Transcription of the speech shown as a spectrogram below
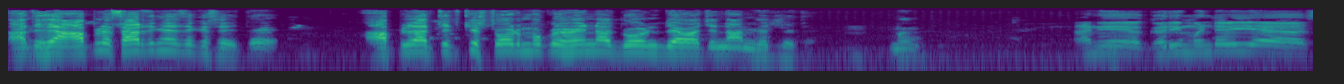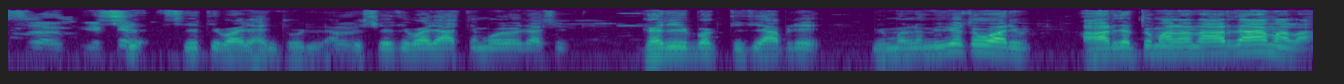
आता हे आपलं सार्थक नाही कसं येतं आपल्याला तितके सोड मोकळे होईल ना दोन देवाचे नाम घेतले तर. मग? आणि घरी मंडळी अ, स- एकट्या? शे- शेतीवाडी आहे ना थोडी. आपली शेतीवाडी असल्यामुळं अशी घरी बघ तिची आपले मी म्हणलं मी येतो वारी अर्धा तुम्हाला ना अर्धा आम्हाला.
